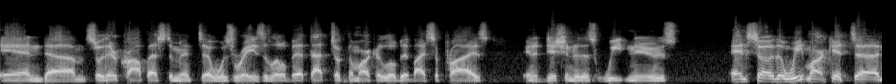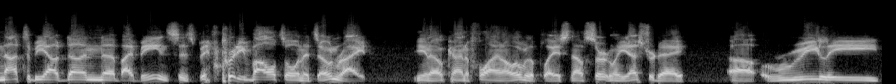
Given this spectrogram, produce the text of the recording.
And um, so their crop estimate uh, was raised a little bit. That took the market a little bit by surprise. In addition to this wheat news, And so the wheat market, uh, not to be outdone uh, by beans, has been pretty volatile in its own right. You know, kind of flying all over the place. Now, certainly yesterday, uh, really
